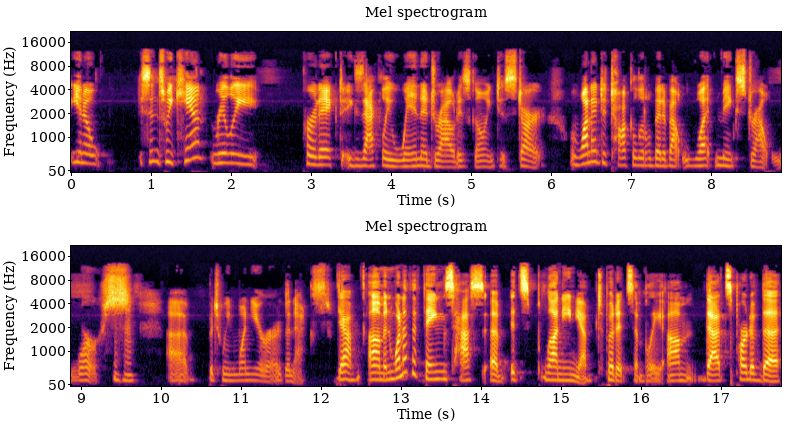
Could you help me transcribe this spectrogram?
you know, since we can't really predict exactly when a drought is going to start, we wanted to talk a little bit about what makes drought worse Mhm. Uh, between one year or the next. Yeah. Um, and one of the things has uh, it's La Nina to put it simply. Um, that's part of the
